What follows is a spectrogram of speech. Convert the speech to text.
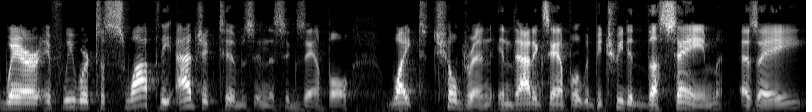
where if we were to swap the adjectives in this example, white children, in that example, it would be treated the same as a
